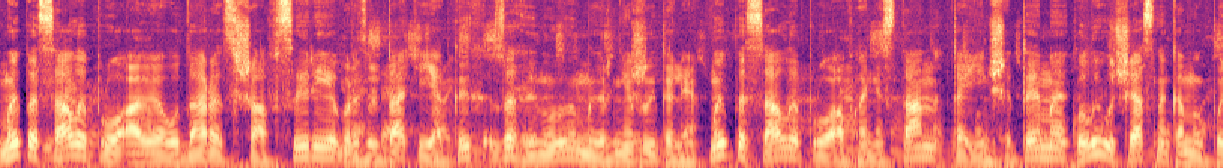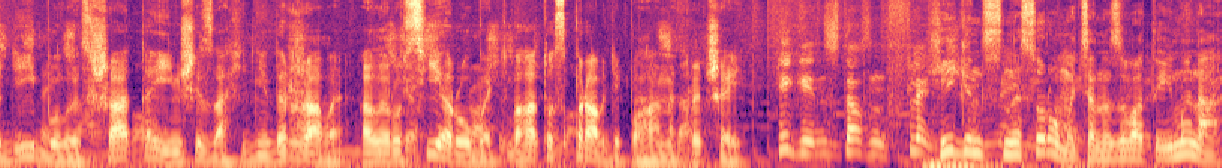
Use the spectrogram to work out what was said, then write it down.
Ми писали про авіаудари США в Сирії, в результаті яких загинули мирні жителі. Ми писали про Афганістан та інші теми, коли учасниками подій були США та інші західні держави. Але Росія робить багато справді поганих речей. Хіггінс не соромиться називати імена,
